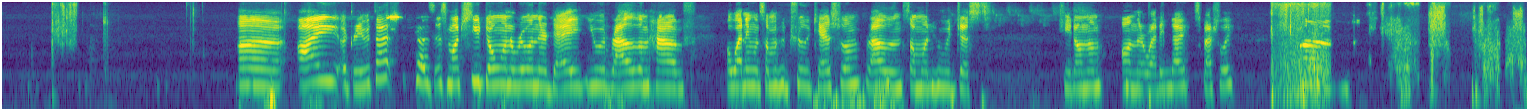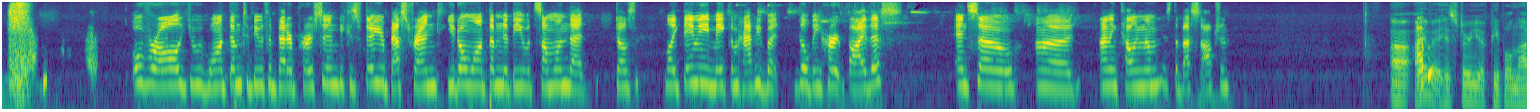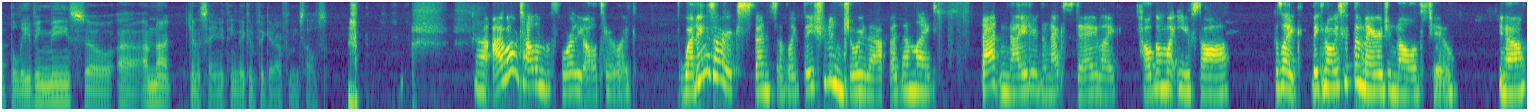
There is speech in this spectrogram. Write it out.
Uh, I agree with that because as much as you don't want to ruin their day, you would rather them have a wedding with someone who truly cares for them rather than someone who would just cheat on them on their wedding day, especially. Um, overall, you would want them to be with a better person because if they're your best friend, you don't want them to be with someone that doesn't like they may make them happy, but they'll be hurt by this. And so, uh, I think telling them is the best option. Uh, I have a history of people not believing me, so uh, I'm not gonna say anything. They can figure it out for themselves. Uh, I won't tell them before the altar. Like, weddings are expensive. Like, they should enjoy that. But then, like, that night or the next day, like, tell them what you saw. Because, like, they can always get the marriage annulled too. You know?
